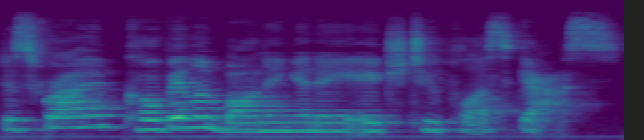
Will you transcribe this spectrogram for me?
describe covalent bonding in a H2 plus gas.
